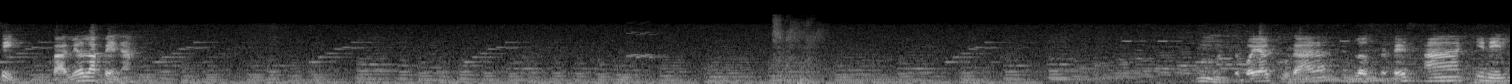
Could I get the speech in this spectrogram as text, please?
Sí valió la pena voy a curar los bebés a Kirill.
